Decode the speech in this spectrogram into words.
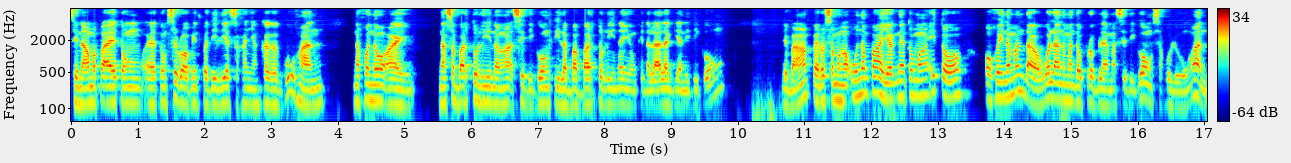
Sinama pa itong, itong si Robin Padilla sa kanyang kagaguhan na kuno ay nasa Bartolina nga si Digong, tila ba Bartolina yung kinalalagyan ni Digong? 'Di ba? Pero sa mga unang pahayag na itong mga ito, okay naman daw, wala naman daw problema si Digong sa kulungan.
